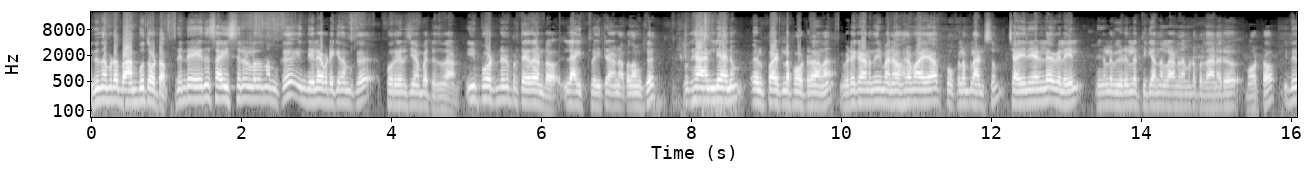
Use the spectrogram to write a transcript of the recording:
ഇത് നമ്മുടെ ബാംബു തോട്ടം. ഇതിന്റെ ഏത് സൈസിലുള്ളത് നമുക്ക് ഇന്ത്യയിൽ എവിടേക്ക് നമുക്ക് കൊറിയർ ചെയ്യാൻ പറ്റുന്നതാണ്. ഈ പോട്ടിന്റെ ഒരു പ്രത്യേകത ഉണ്ടോ? ലൈറ്റ് വെയിറ്റ് ആണ്. അപ്പോൾ നമുക്ക് നമുക്ക് ഹാൻഡിൽ ചെയ്യാനും എളുപ്പമായിട്ടുള്ള പോട്ടുകളാണ്. ഇവിടെ കാണുന്ന ഈ മനോഹരമായ പൂക്കളും പ്ലാന്റ്സും ചൈനയിലെ വിലയിൽ നിങ്ങളുടെ വീടുകളിൽ എത്തിക്കുക എന്നുള്ളതാണ് നമ്മുടെ പ്രധാന ഒരു മോട്ടോ ഇത്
